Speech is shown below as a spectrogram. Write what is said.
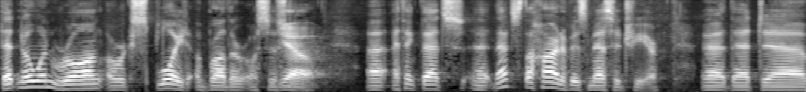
that no one wrong or exploit a brother or sister. Yeah. Uh, I think that's, uh, that's the heart of his message here. Uh, that uh,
